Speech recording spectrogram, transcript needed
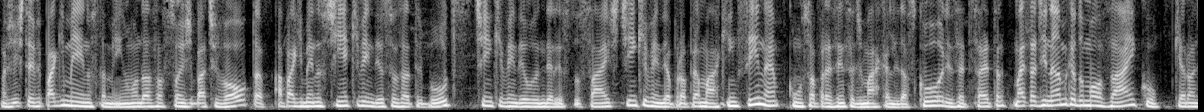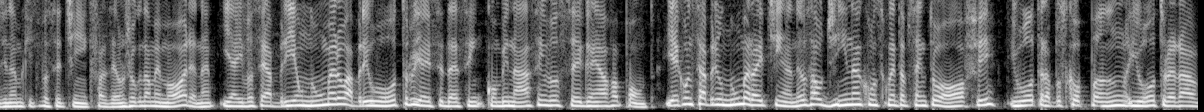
A gente teve Pague Menos também. Uma das ações de bate-volta, a Pague Menos tinha que vender os seus atributos, tinha que vender o endereço do site, tinha que vender a própria marca em si, né? Com sua presença de marca ali das cores, etc. Mas a dinâmica do mosaico, que era uma dinâmica que você tinha que fazer, é um jogo da memória, né? E aí você abria um número, abria o outro, e aí se dessem, combinassem, você ganhava ponto. E aí quando você abria um número, aí tinha Neusaldina com 50% off, e o outro era Buscopan, e o outro era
